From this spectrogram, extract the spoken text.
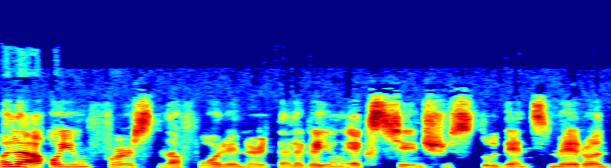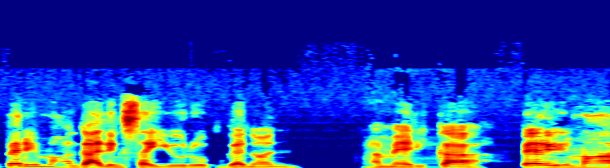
Wala ako yung first na foreigner talaga. Yung exchange students meron, pero yung mga galing sa Europe ganon, Mm. Amerika. Pero yung Mm. mga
